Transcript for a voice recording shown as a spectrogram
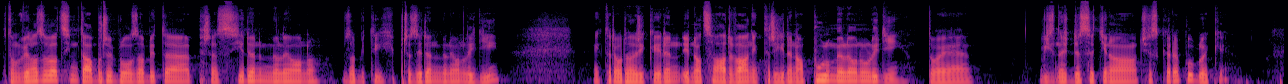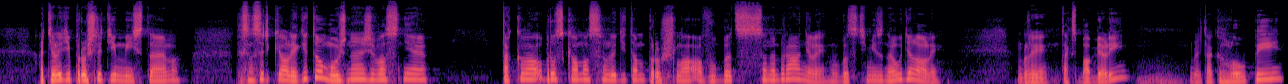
v tom vyhazovacím táboře bylo zabité přes 1 milion zabitých přes 1 milion lidí. Některé odhady říkají 1,2, někteří 1,5 milionu lidí. To je víc než desetina České republiky. A ti lidi prošli tím místem, tak jsem si říkal, jak je to možné, že vlastně taková obrovská masa lidí tam prošla a vůbec se nebránili, vůbec tím nic neudělali. Byli tak zbabělí, byli tak hloupí,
